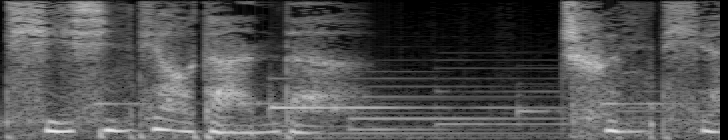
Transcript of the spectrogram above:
提心吊胆的春天。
